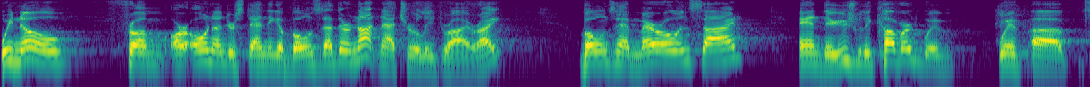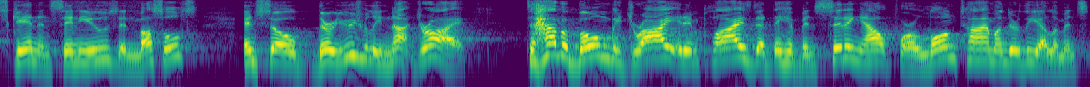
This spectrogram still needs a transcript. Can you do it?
We know from our own understanding of bones that they're not naturally dry, right? Bones have marrow inside, and they're usually covered with with uh, skin and sinews and muscles, and so they're usually not dry. To have a bone be dry, it implies that they have been sitting out for a long time under the elements.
